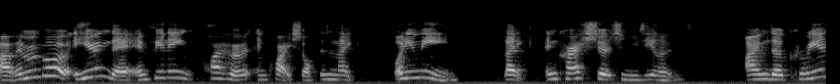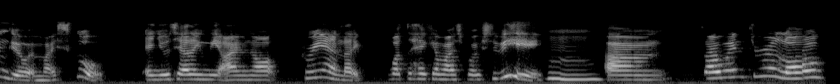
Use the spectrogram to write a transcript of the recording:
Um, I remember hearing that and feeling quite hurt and quite shocked. And like, what do you mean? Like in Christchurch in New Zealand, I'm the Korean girl in my school, and you're telling me I'm not Korean. Like, what the heck am I supposed to be? Hmm. Um, so I went through a lot of,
